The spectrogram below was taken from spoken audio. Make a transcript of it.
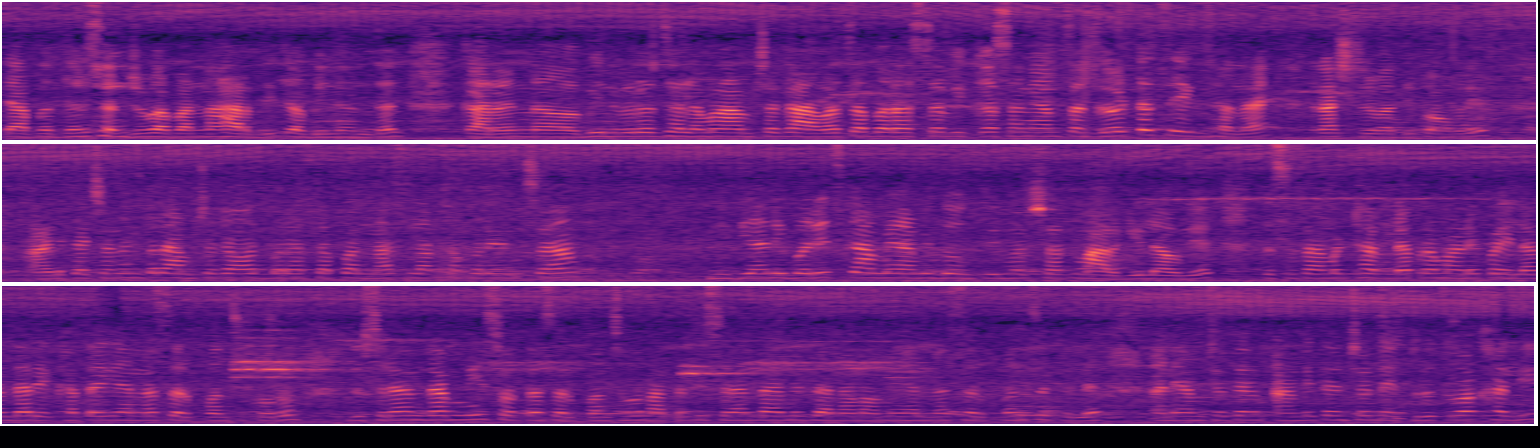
त्याबद्दल संजूबाबांना हार्दिक अभिनंदन. कारण बिनविरोध झाल्यामुळे आमच्या गावाचा बराचसा विकास आणि आमचा गटच एक झाला आहे राष्ट्रवादी काँग्रेस. आणि त्याच्यानंतर आमच्या गावात बराचसा पन्नास लाखापर्यंतचा निधी आणि बरीच कामे आम्ही दोन तीन वर्षात मार्गी लावली आहेत. तसंच आम्ही ठरल्याप्रमाणे पहिल्यांदा रेखाताई यांना सरपंच करून दुसऱ्यांदा मी स्वतः सरपंच होऊन आता तिसऱ्यांदा आम्ही जाणार आम्ही यांना सरपंच केले आणि आमच्या त्या आम्ही त्यांच्या नेतृत्वाखाली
